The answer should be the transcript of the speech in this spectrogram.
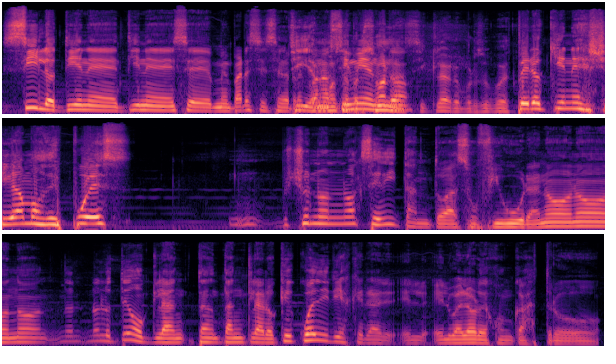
sí lo tiene, tiene ese, me parece, ese reconocimiento. sí, claro, por supuesto. Pero quienes llegamos después yo no, no, accedí tanto a su figura, no, no, no, no, lo tengo tan, tan, claro. ¿Qué, ¿Cuál dirías que era el, valor de Juan Castro?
